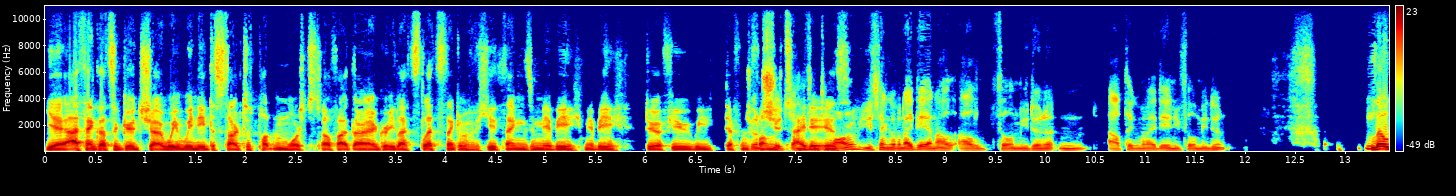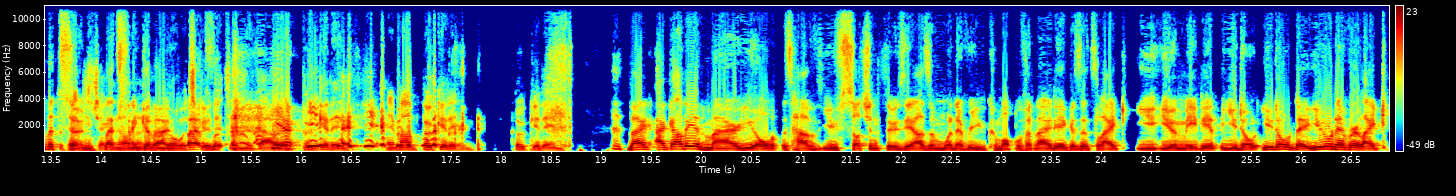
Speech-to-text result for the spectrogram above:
Yeah, I think that's a good show. We we need to start just putting more stuff out there. I agree. Let's let's think of a few things and maybe maybe do a few wee different Do you fun ideas. tomorrow? You think of an idea, and I'll I'll film you doing it, and I'll think of an idea, and you film me doing it. A little bit soon. Let's no, think no, it no, it's good. Let's- It's in the diary. Yeah, Book it in. Hey man, book it in. Book it in. Like I gotta admire you always have you've such enthusiasm whenever you come up with an idea because it's like you you immediately you don't you don't you don't ever like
